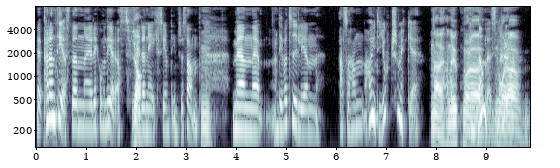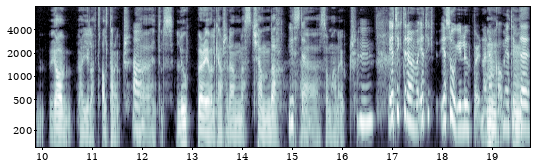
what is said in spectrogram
eh, Parentes, den eh, rekommenderas för den är extremt intressant. Mm. Men eh, det var tydligen, alltså han har ju inte gjort så mycket. Nej, han har gjort några, dess, några jag har gillat allt han har gjort Ja. eh, hittills. Looper är väl kanske den mest kända eh, som han har gjort. Mm. Jag tyckte den var, jag, tyckte, jag såg ju Looper när den Mm, kom. Jag tyckte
